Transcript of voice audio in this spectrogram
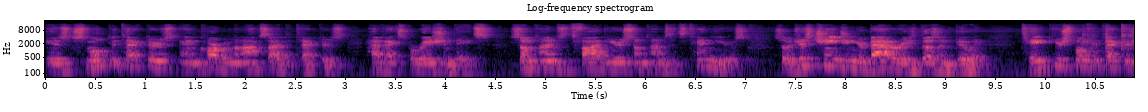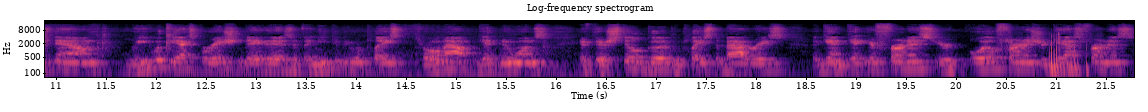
is smoke detectors and carbon monoxide detectors have expiration dates. Sometimes it's five years, sometimes it's 10 years. So just changing your batteries doesn't do it. Take your smoke detectors down, read what the expiration date is. If they need to be replaced, throw them out, get new ones. If they're still good, replace the batteries. Again, get your furnace, your oil furnace, your gas furnace.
